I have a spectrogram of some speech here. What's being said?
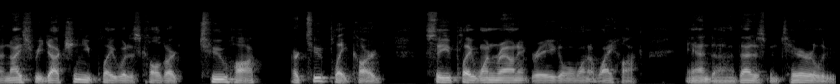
a nice reduction. You play what is called our two hawk, our two play card. So you play one round at Graeagle and one at White Hawk, and uh, that has been terribly,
